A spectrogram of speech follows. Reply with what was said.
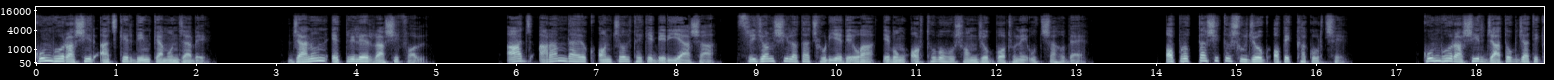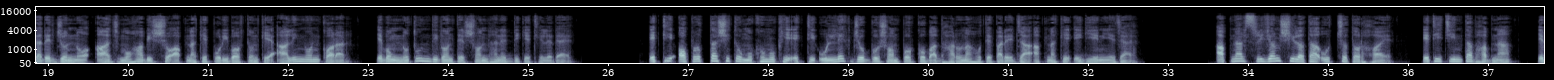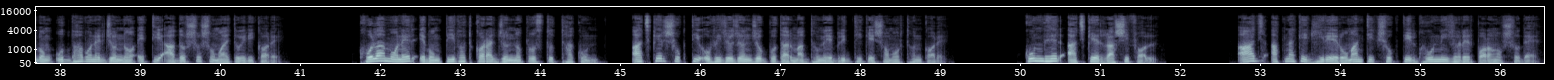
কুম্ভ রাশির আজকের দিন কেমন যাবে? জানুন এপ্রিলের রাশিফল। আজ আরামদায়ক অঞ্চল থেকে বেরিয়ে আসা, সৃজনশীলতা ছড়িয়ে দেওয়া এবং অর্থবহ সংযোগ গঠনে উৎসাহ দেয়। অপ্রত্যাশিত সুযোগ অপেক্ষা করছে। কুম্ভ রাশির জাতক জাতিকাদের জন্য আজ মহাবিশ্ব আপনাকে পরিবর্তনকে আলিঙ্গন করার এবং নতুন দিগন্তের সন্ধানের দিকে ঠেলে দেয়। একটি অপ্রত্যাশিত মুখোমুখি একটি উল্লেখযোগ্য সম্পর্ক বা ধারণা হতে পারে যা আপনাকে এগিয়ে নিয়ে যায়। আপনার সৃজনশীলতা উচ্চতর হয়, এটি চিন্তাভাবনা এবং উদ্ভাবনের জন্য একটি আদর্শ সময় তৈরি করে। খোলা মনের এবং পিভট করার জন্য প্রস্তুত থাকুন। আজকের শক্তি অভিযোজন যোগ্যতার মাধ্যমে বৃদ্ধিকে সমর্থন করে। কুম্ভের আজকের রাশিফল আজ আপনাকে ঘিরে রোমান্টিক শক্তির ঘূর্ণিঝড়ের পরামর্শ দেয়।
